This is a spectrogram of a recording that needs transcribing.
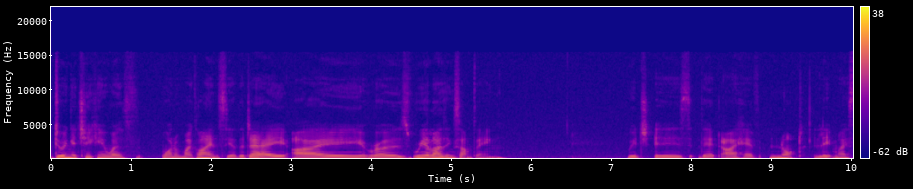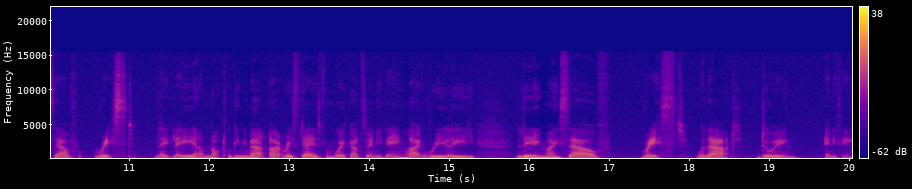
doing a check in with one of my clients the other day, I was realizing something, which is that I have not let myself rest lately. And I'm not talking about uh, rest days from workouts or anything, like really letting myself rest without doing anything,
